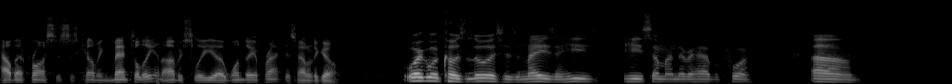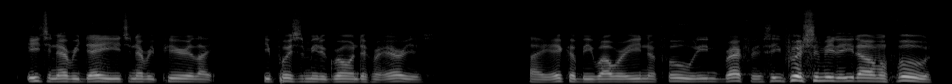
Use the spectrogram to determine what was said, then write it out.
how that process is coming mentally, and obviously uh, one day of practice. How did it go? Working with Coach Lewis is amazing. He's he's something I never had before. Um, each and every day, each and every period, like he pushes me to grow in different areas. Like it could be while we're eating the food, eating breakfast. He pushing me to eat all my food.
